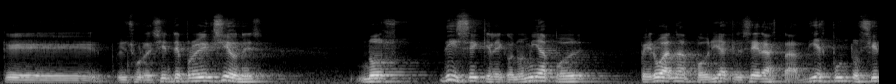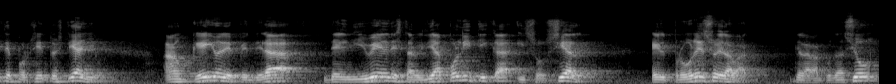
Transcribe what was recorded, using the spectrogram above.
que en sus recientes proyecciones nos dice que la economía peruana podría crecer hasta 10.7% este año, aunque ello dependerá del nivel de estabilidad política y social, el progreso de la, de la vacunación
